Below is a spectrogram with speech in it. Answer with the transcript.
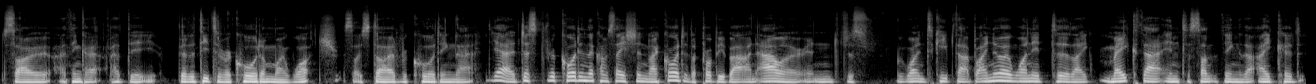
So I think I had the ability to record on my watch, so I started recording that. Yeah, just recording the conversation. I recorded probably about an hour, and just wanted to keep that. But I knew I wanted to like make that into something that I could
